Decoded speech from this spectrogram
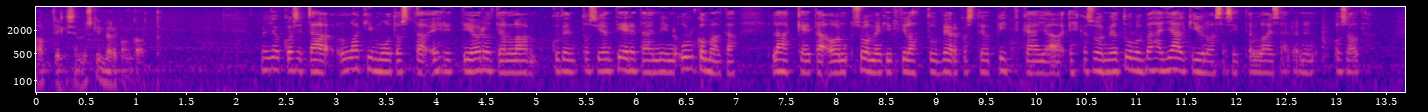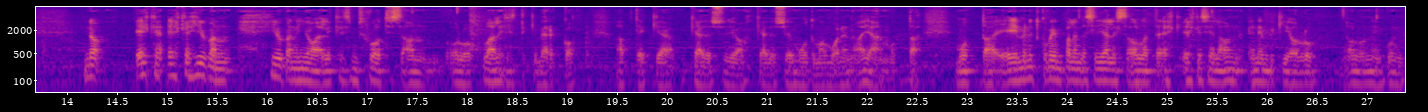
apteekissa myöskin verkon kautta. No joko sitä lakimuutosta ehdittiin odotella, kuten tosiaan tiedetään, niin ulkomalta lääkkeitä on Suomenkin tilattu verkosta jo pitkään ja ehkä Suomi on tullut vähän jälkijunassa sitten lainsäädännön osalta. No Ehkä, ehkä hiukan, hiukan jo, eli esimerkiksi Ruotsissa on ollut laillisestikin verkkoapteekkia käytössä jo, käytössä jo muutaman vuoden ajan, mutta, mutta ei me nyt kovin paljon tässä jäljessä olla, että ehkä, ehkä siellä on enempikin ollut, ollut niin kuin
